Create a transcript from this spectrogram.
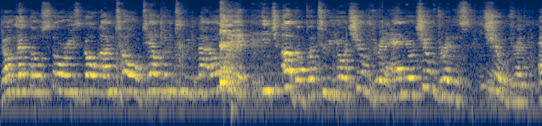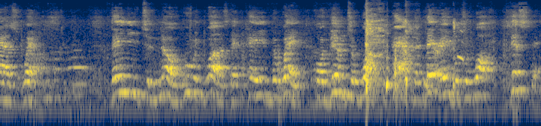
Don't let those stories go untold. Tell them to not only each other, but to your children and your children's children as well. They need to know who it was that paved the way for them to walk the path that they're able to walk this day.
